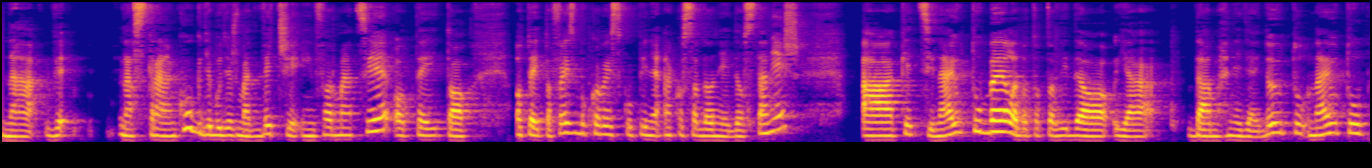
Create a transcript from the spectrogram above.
na na stránku, kde budeš mať väčšie informácie o tejto, o tejto facebookovej skupine, ako sa do nej dostaneš. A keď si na YouTube, lebo toto video ja dám hneď aj do YouTube, na YouTube,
